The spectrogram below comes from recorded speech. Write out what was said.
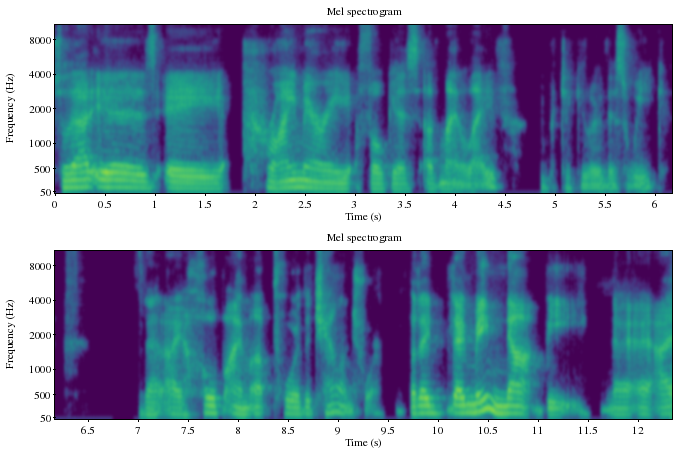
So that is a primary focus of my life, in particular this week, that I hope I'm up for the challenge for. But I, I may not be. I, I,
